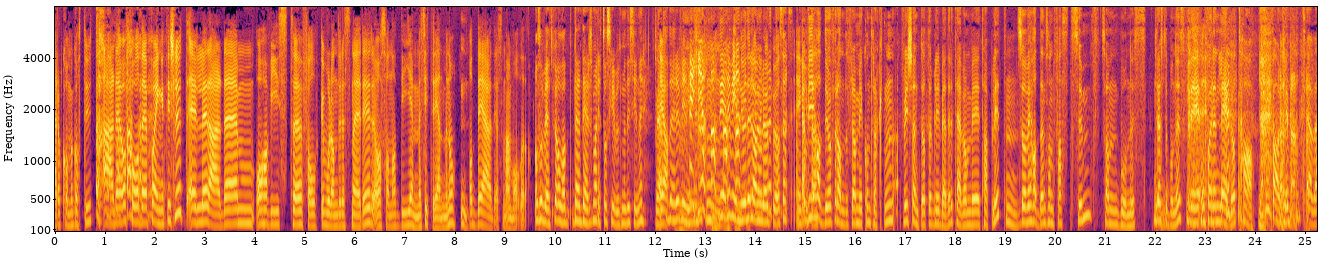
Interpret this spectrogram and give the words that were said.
er å komme godt ut? Er det å få det poenget til slutt, eller er det mm, å ha vist eh, folket hvordan du resonnerer, og sånn at de hjemme sitter igjen med noe? Mm. Og det er jo det som er målet, da. Og så vet vi alle at det er dere som har rett til å skrive ut medisiner. Ja. Så dere vinner, dere vinner jo i det lange løp uansett. Ja, vi hadde jo forhandlet fram i kontrakten, for vi skjønte jo at det blir bedre TV om vi taper litt. Mm. Så vi hadde en sånn fast sum som bonus, trøstebonus, fordi for en lege å tape faglig på TV,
